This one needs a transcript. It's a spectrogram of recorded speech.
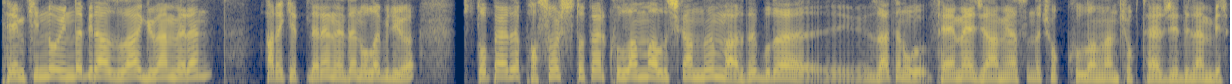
temkinli oyunda biraz daha güven veren hareketlere neden olabiliyor. Stoperde pasör stoper kullanma alışkanlığım vardı. Bu da e, zaten o FM camiasında çok kullanılan, çok tercih edilen bir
